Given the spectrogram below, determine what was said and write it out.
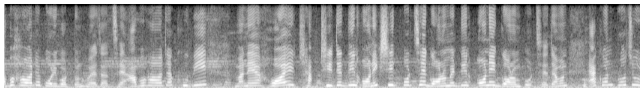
আবহাওয়াটা পরিবর্তন হয়ে যাচ্ছে। আবহাওয়াটা খুবই মানে হয় শীতের দিন অনেক শীত পড়ছে, গরমের দিন অনেক গরম পড়ছে। যেমন এখন প্রচুর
